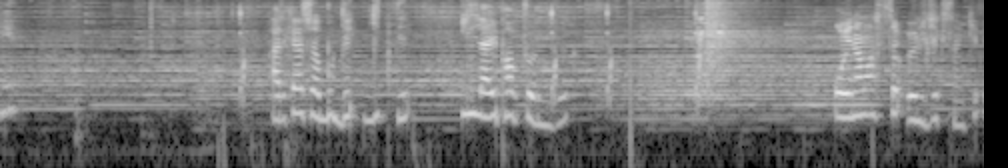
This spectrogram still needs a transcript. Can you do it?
Niye? Arkadaşlar bu gi- gitti. İlla PUBG oynayacak. Oynamazsa ölecek sanki.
